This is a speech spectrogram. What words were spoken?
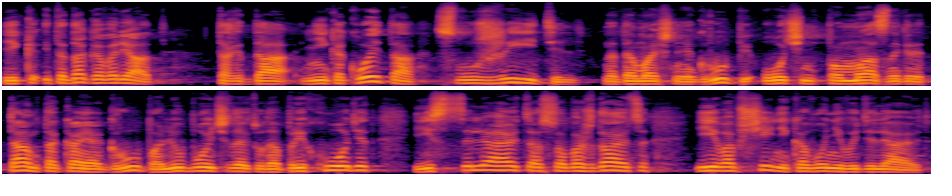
и, и тогда говорят, тогда не какой-то служитель на домашней группе, очень помазанный, говорит, там такая группа, любой человек туда приходит, исцеляются, освобождаются, и вообще никого не выделяют.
